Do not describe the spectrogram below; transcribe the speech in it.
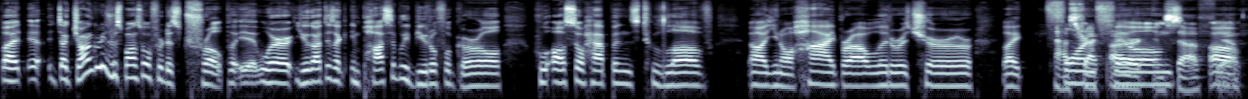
But uh, it's like John Green's responsible for this trope uh, where you got this like impossibly beautiful girl who also happens to love, uh, you know, highbrow literature, like foreign Abstract films stuff. uh, yeah.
